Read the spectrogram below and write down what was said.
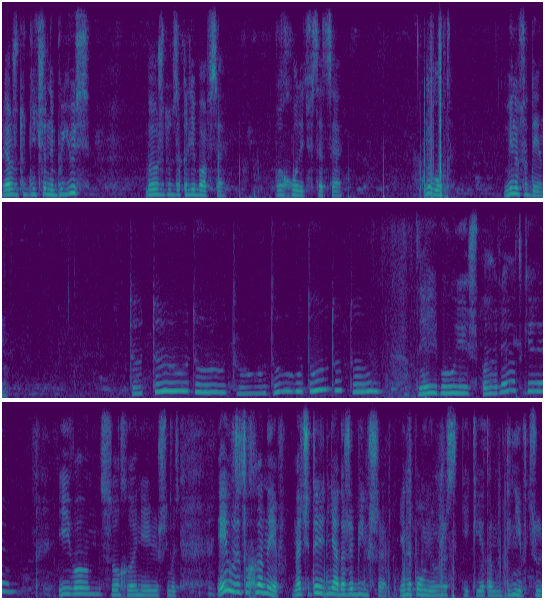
Я вже тут нічого не боюсь, бо я вже тут заколібався проходить все це. Ну от. Мінус один. Ту-ту-ту-ту-ту-ту-ту. Ты будешь в порядке. Іван, сохранившимось. Я їх вже сохранив на 4 дня, даже більше. Я не пам'ятаю вже скільки я там днів цю.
